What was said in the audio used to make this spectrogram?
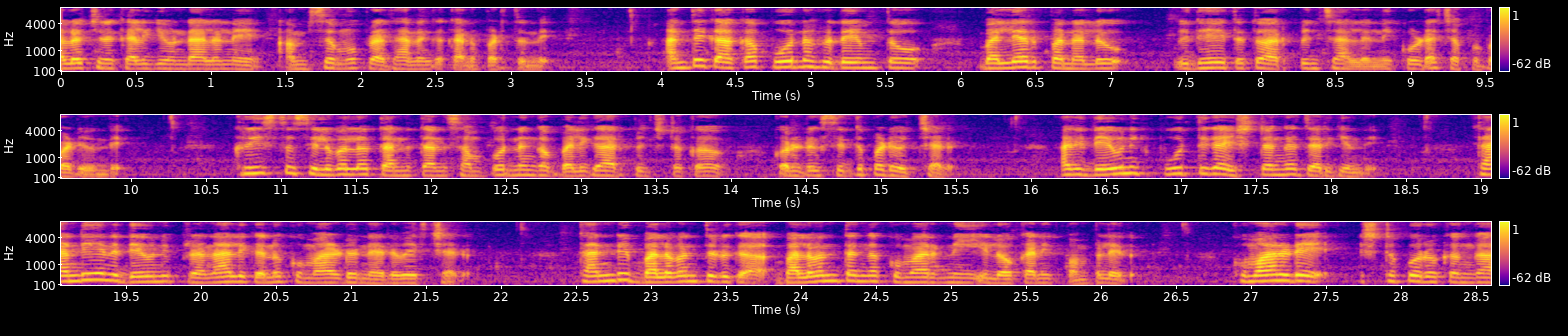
ఆలోచన కలిగి ఉండాలనే అంశము ప్రధానంగా కనపడుతుంది. అంతేకాక పూర్ణ హృదయంతో బల్యర్పణలు విధేయతతో అర్పించాలని కూడా చెప్పబడి ఉంది. క్రీస్తు శిలువలో తను తను సంపూర్ణంగా బలిగా అర్పించుటకు కొనటకు సిద్ధపడి వచ్చాడు. అది దేవునికి పూర్తిగా ఇష్టంగా జరిగింది. తండ్రి అయిన దేవుని ప్రణాళికను కుమారుడు నెరవేర్చాడు. తండ్రి బలవంతుడుగా బలవంతంగా కుమారుని ఈ లోకానికి పంపలేదు. కుమారుడే ఇష్టపూర్వకంగా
